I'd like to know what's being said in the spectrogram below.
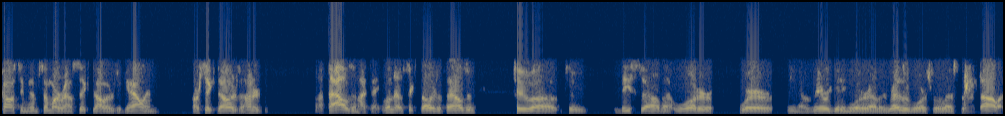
costing them somewhere around six dollars a gallon, or six dollars a hundred, a thousand, I think. Well, no, six dollars a thousand to uh, to desal that water where you know they were getting water out of the reservoirs for less than a dollar,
